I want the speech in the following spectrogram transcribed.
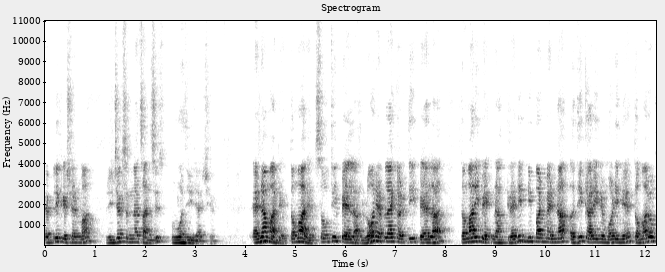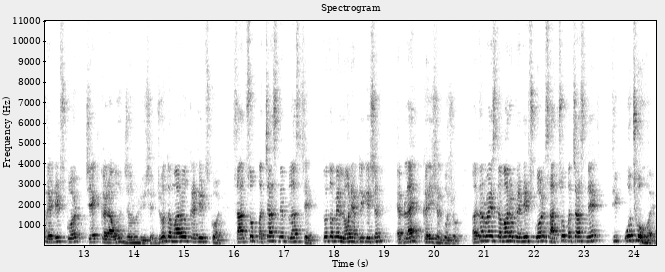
એપ્લિકેશનમાં રિજેક્શનના ચાન્સીસ વધી જાય છે. એના માટે તમારે સૌથી પહેલાં લોન એપ્લાય કરતી પહેલા તમારી બેંકના ક્રેડિટ ડિપાર્ટમેન્ટના અધિકારીને મળીને તમારો ક્રેડિટ સ્કોર ચેક કરાવવો જરૂરી છે. જો તમારો ક્રેડિટ સ્કોર સાતસો પચાસને પ્લસ છે, તો તમે લોન એપ્લિકેશન એપ્લાય કરી શકો છો. અધરવાઇઝ તમારો ક્રેડિટ સ્કોર સાતસો પચાસ ને થી ઓછો હોય,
